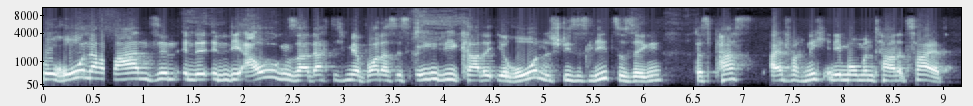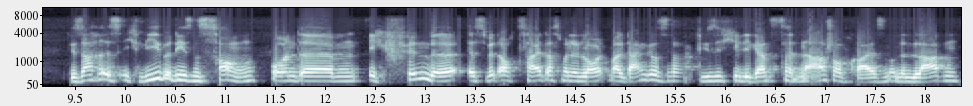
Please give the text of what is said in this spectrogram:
Corona-Wahnsinn in, die- in die Augen sah, dachte ich mir, boah, das ist irgendwie gerade ironisch, dieses Lied zu singen. Das passt einfach nicht in die momentane Zeit. Die Sache ist, ich liebe diesen Song und ähm, ich finde, es wird auch Zeit, dass man den Leuten mal Danke sagt, die sich hier die ganze Zeit den Arsch aufreißen und den Laden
